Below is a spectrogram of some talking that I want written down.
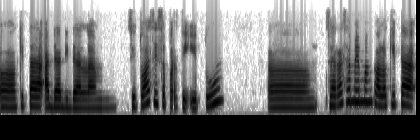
uh, kita ada di dalam situasi seperti itu, uh, saya rasa memang kalau kita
